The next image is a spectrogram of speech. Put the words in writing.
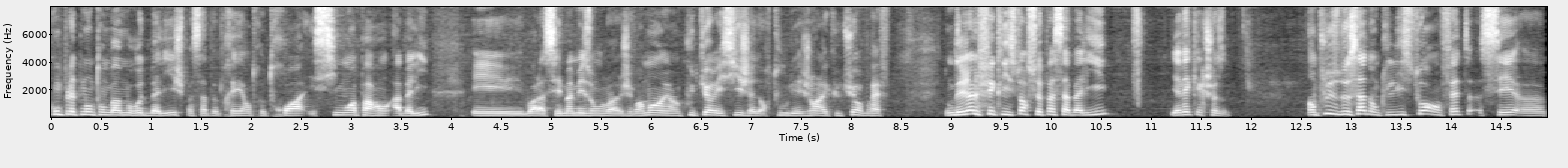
complètement tombé amoureux de Bali. Je passe à peu près entre 3 et 6 mois par an à Bali. Et voilà, c'est ma maison. j'ai vraiment un coup de cœur ici. J'adore tous les gens, la culture, bref. Donc déjà le fait que l'histoire se passe à Bali, il y avait quelque chose. En plus de ça, donc l'histoire en fait, c'est euh,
